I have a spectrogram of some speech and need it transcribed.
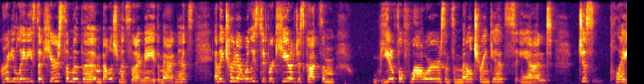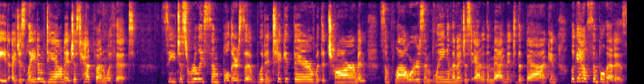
Alrighty ladies, so here's some of the embellishments that I made, the magnets, and they turned out really super cute. I just got some beautiful flowers and some metal trinkets and just played. I just laid them down and just had fun with it. See, just really simple. There's a wooden ticket there with a charm and some flowers and bling, and then I just added the magnet to the back, and look at how simple that is.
